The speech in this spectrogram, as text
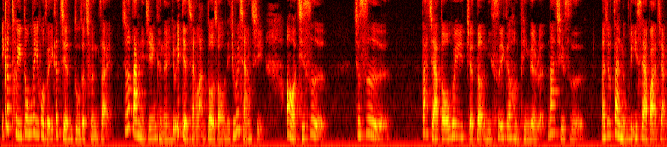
一个推动力或者一个监督的存在。就是当你今天可能有一点想懒惰的时候，你就会想起，哦，其实就是大家都会觉得你是一个很拼的人，那其实那就再努力一下吧。这样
